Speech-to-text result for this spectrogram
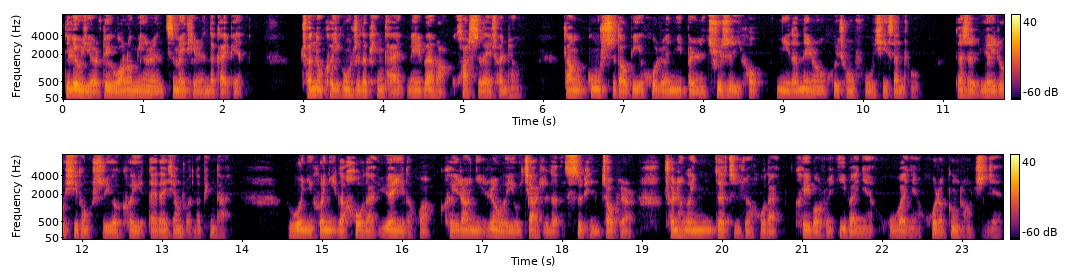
第六节对网络名人、自媒体人的改变。传统科技公司的平台没办法跨时代传承。当公司倒闭或者你本人去世以后，你的内容会从服务器删除。但是元宇宙系统是一个可以代代相传的平台。如果你和你的后代愿意的话，可以让你认为有价值的视频、照片传承给你的子孙后代。可以保存一百年、五百年或者更长时间。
